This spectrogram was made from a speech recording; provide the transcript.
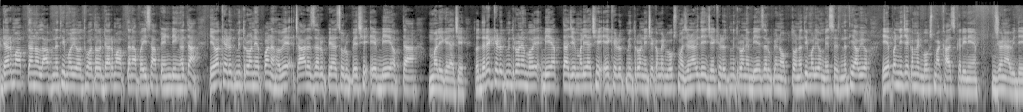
અઢારમા હપ્તાનો લાભ નથી મળ્યો અથવા તો અઢારમા હપ્તાના પૈસા પેન્ડિંગ હતા, એવા ખેડૂત મિત્રોને પણ હવે ચાર હજાર રૂપિયા સો રૂપિયા છે એ બે હપ્તા મળી ગયા છે. તો દરેક ખેડૂત મિત્રોને બે હપ્તા જે મળ્યા છે એ ખેડૂત મિત્રો નીચે કમેન્ટ બોક્સમાં જણાવી દે. જે ખેડૂત મિત્રોને બે હજાર રૂપિયાનો હપ્તો નથી મળ્યો મેસેજ નથી આવ્યો. એ પણ નીચે કમેન્ટ બોક્સમાં ખાસ કરીને જણાવી દે.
